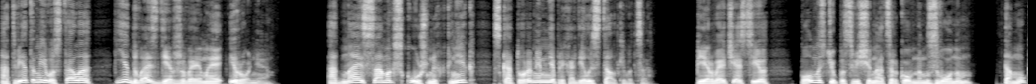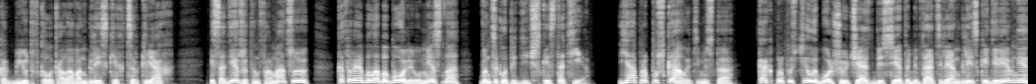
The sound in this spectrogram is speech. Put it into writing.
Ответом его стала едва сдерживаемая ирония. Одна из самых скучных книг, с которыми мне приходилось сталкиваться. Первая часть ее полностью посвящена церковным звонам, тому, как бьют в колокола в английских церквях, и содержит информацию, которая была бы более уместна в энциклопедической статье. Я пропускал эти места, как пропустил и большую часть бесед обитателей английской деревни,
